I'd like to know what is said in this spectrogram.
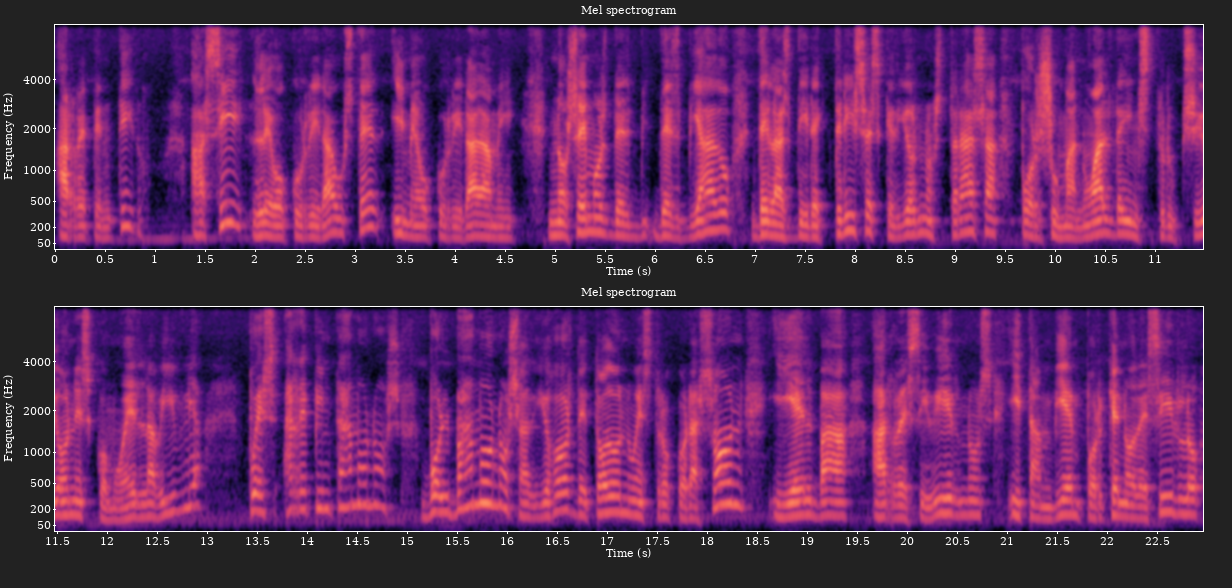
arrepentido. Así le ocurrirá a usted y me ocurrirá a mí. Nos hemos desviado de las directrices que Dios nos traza por su manual de instrucciones como es la Biblia pues arrepintámonos, volvámonos a Dios de todo nuestro corazón y Él va a recibirnos y también, ¿por qué no decirlo?,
